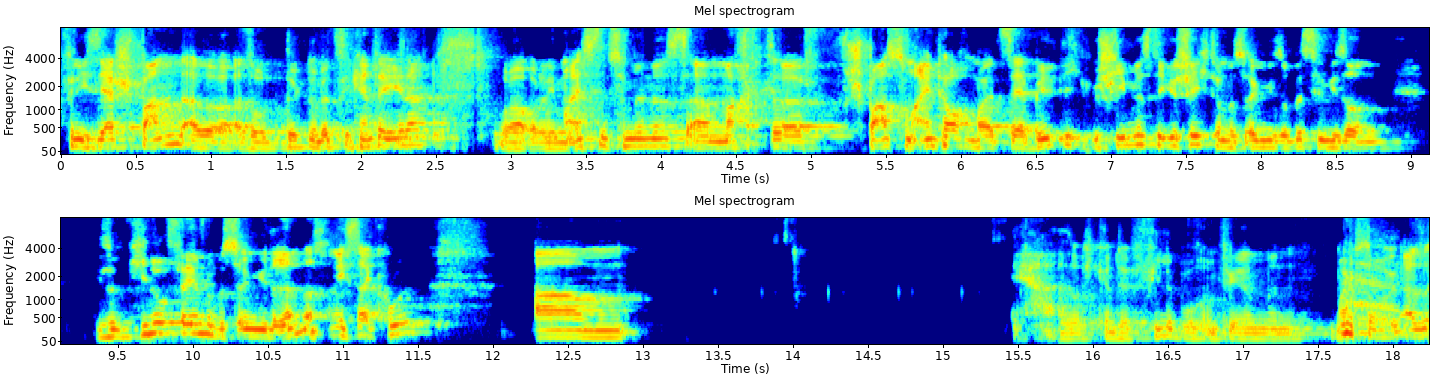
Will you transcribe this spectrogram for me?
Finde ich sehr spannend. Also, also Dirk Nowitzki kennt ja jeder oder, oder die meisten zumindest. Ähm, macht äh, Spaß zum Eintauchen, weil es sehr bildlich geschrieben ist, die Geschichte. Und ist irgendwie so ein bisschen wie so ein wie so ein Kinofilm, du bist irgendwie drin, das finde ich sehr cool. Ähm, ja, also ich könnte viele Buchempfehlungen. Magst du, also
